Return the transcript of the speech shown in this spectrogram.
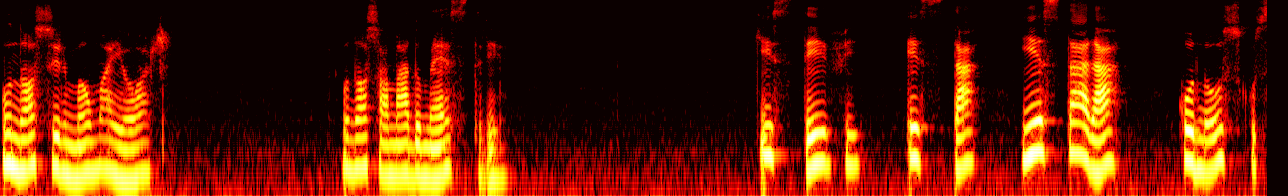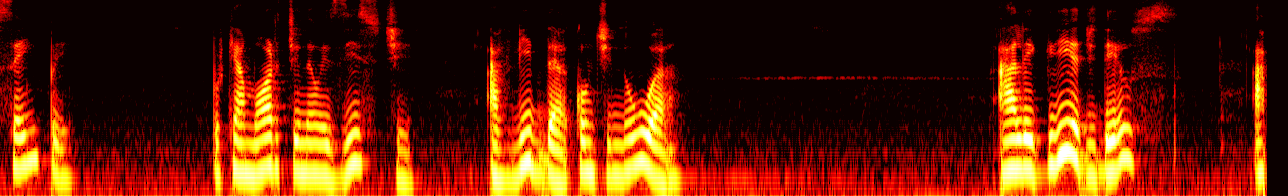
o nosso irmão maior, o nosso amado Mestre, que esteve, está e estará conosco sempre porque a morte não existe, a vida continua. A alegria de Deus, a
